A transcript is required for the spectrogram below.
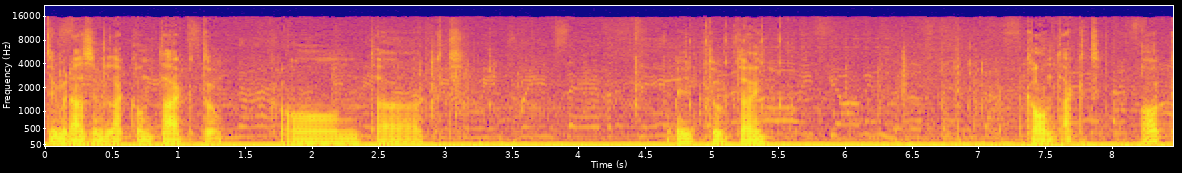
Tym razem dla kontaktu. Kontakt. I tutaj. Kontakt. Ok.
